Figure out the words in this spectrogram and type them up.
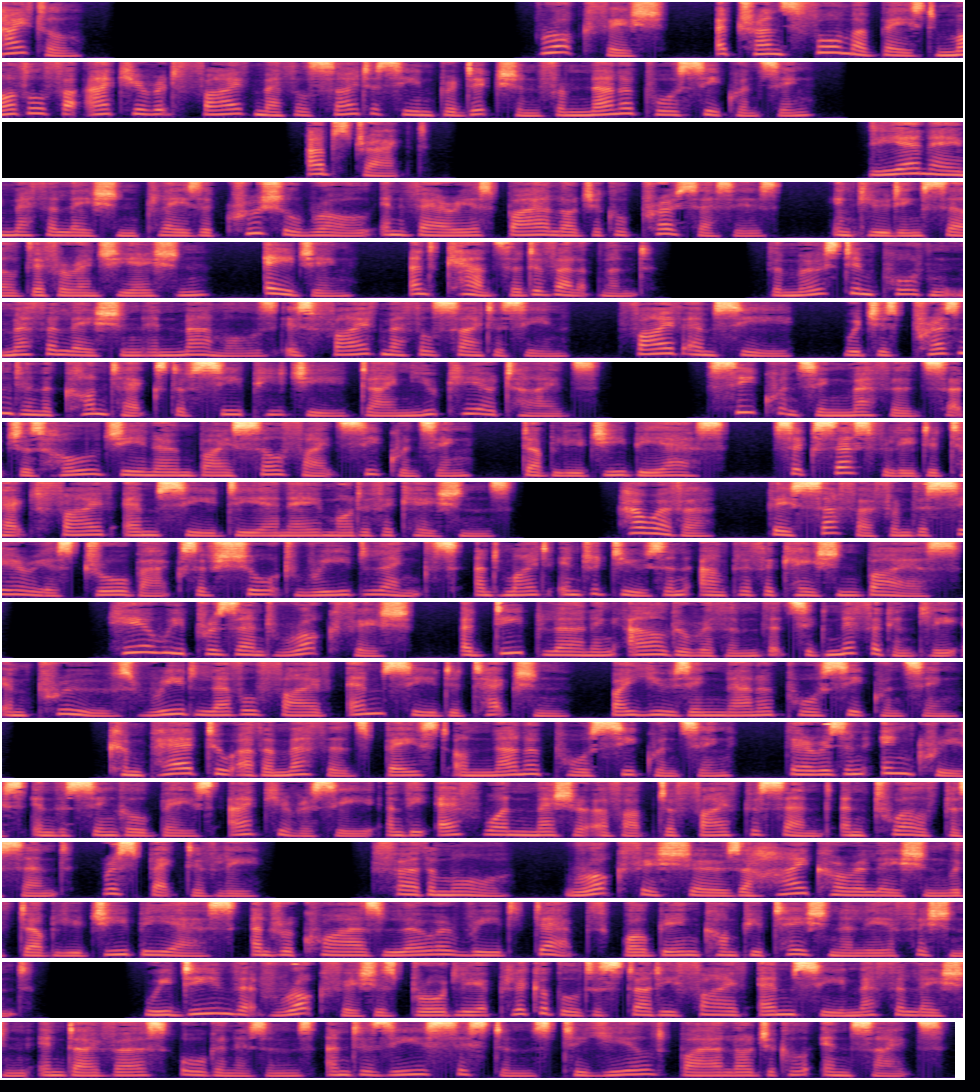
Title Rockfish, a transformer based model for accurate 5 methylcytosine prediction from nanopore sequencing. Abstract DNA methylation plays a crucial role in various biological processes, including cell differentiation, aging, and cancer development. The most important methylation in mammals is 5-methylcytosine, 5-MC, which is present in the context of CpG dinucleotides. Sequencing methods such as whole genome bisulfite sequencing, WGBS, successfully detect 5-MC DNA modifications. However, they suffer from the serious drawbacks of short read lengths and might introduce an amplification bias. Here we present Rockfish, a deep learning algorithm that significantly improves read level 5 MC detection by using nanopore sequencing. Compared to other methods based on nanopore sequencing, there is an increase in the single base accuracy and the F1 measure of up to 5% and 12%, respectively. Furthermore, Rockfish shows a high correlation with WGBS and requires lower read depth while being computationally efficient. We deem that Rockfish is broadly applicable to study 5-MC methylation in diverse organisms and disease systems to yield biological insights.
